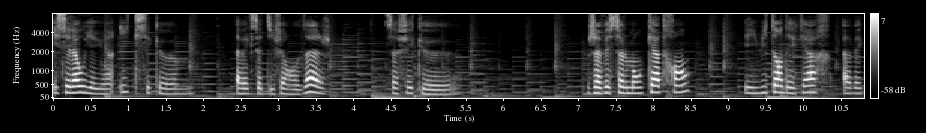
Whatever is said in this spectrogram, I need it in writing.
et c'est là où il y a eu un hic, c'est que avec cette différence d'âge, ça fait que j'avais seulement 4 ans et 8 ans d'écart avec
